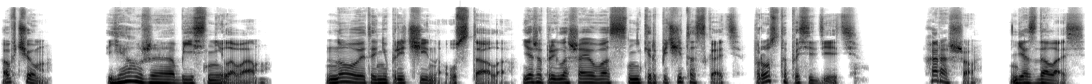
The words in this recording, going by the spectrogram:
А в чем? Я уже объяснила вам. Но это не причина, устала. Я же приглашаю вас не кирпичи таскать, просто посидеть. Хорошо, я сдалась.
